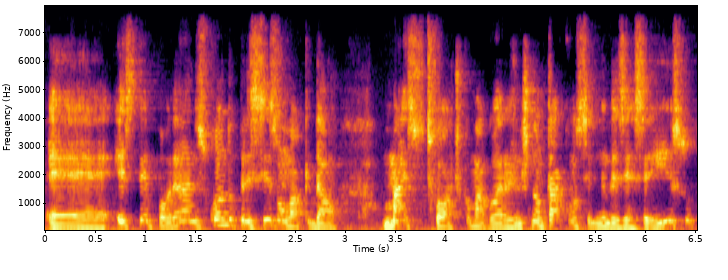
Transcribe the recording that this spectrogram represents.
é, extemporâneos, quando precisa um lockdown mais forte como agora, a gente não está conseguindo exercer isso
